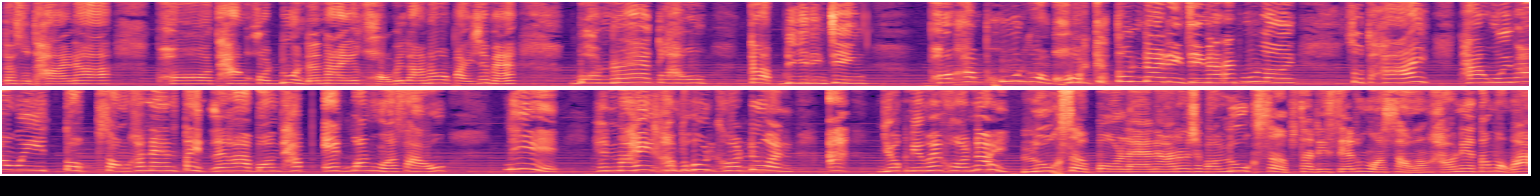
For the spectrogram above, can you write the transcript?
แต่สุดท้ายนะคะ พอทางโคนด่วนดนัยขอเวลานอกไปใช่ไหมบอลแรกเรากลับดีจริง ๆ เพราะคำพูดของโค้ดกระตุ้นได้จริง ๆ นะไอ้พูดเลย สุดท้ายทางวิภาวีตบ 2 คะแนนติดเลยค่ะ บอลทับเอ็กบอลหัวเสา นี่ เห็นไหมคำพูดโค้ดด่วน อะ ยกนิ้วให้โค้ดหน่อย ลูกเสิร์ฟโปแลนด์นะคะ โดยเฉพาะลูกเสิร์ฟสติเซียสหัวเสาของเขาเนี่ยต้องบอกว่า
